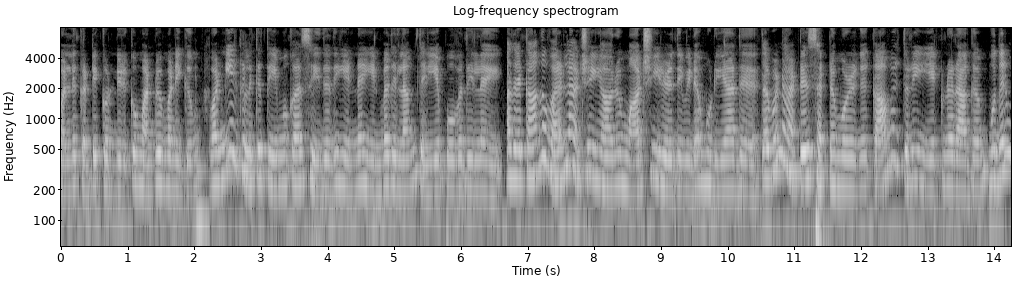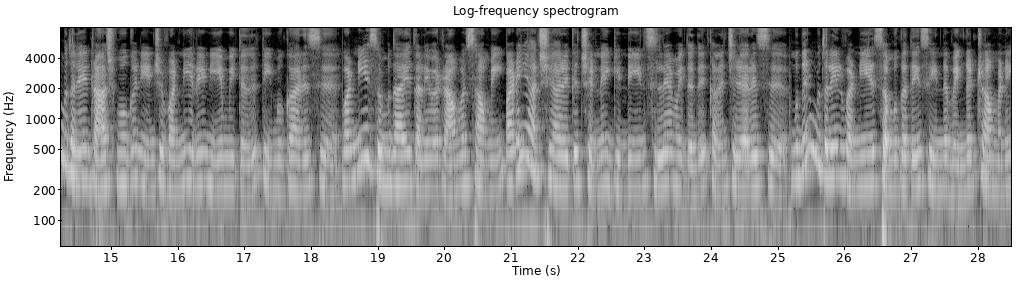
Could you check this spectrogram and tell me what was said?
மல்லு கட்டி கொண்டிருக்கும் அன்புமணிக்கும் வன்னியர்களுக்கு திமுக செய்தது என்ன என்பதெல்லாம் தெரிய போவதில்லை அதற்காக வரலாற்றை யாரும் மாற்றி எழுதிவிட முடியாது. தமிழ்நாட்டு சட்டம் ஒழுங்கு காவல்துறை இயக்குநராக முதன் முதலில் ராஜ்மோகன் என்று வன்னியரை நியமித்தது திமுக அரசு. வன்னிய சமுதாய தலைவர் ராமசாமி படையாட்சியாருக்கு சென்னை கிண்டியில் சிலை அமைத்தது கலைஞர் அரசு. முதன் முதலில் வன்னியர் சமூகத்தை சேர்ந்த வெங்கட்ராமனை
